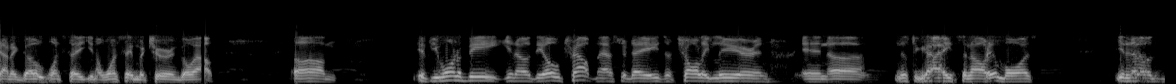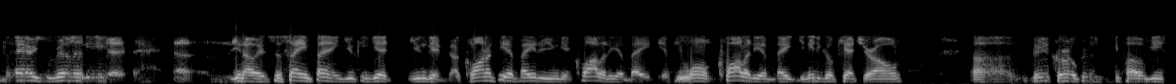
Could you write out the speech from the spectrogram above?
kind of go once they, you know, once they mature and go out. Um, if you want to be, you know, the old trout master days of Charlie Lear and and uh, Mr. Geis and all them boys, you know, there you really need it. Uh, you know, it's the same thing. You can get you can get a quantity of bait or you can get quality of bait. If you want quality of bait, you need to go catch your own. Uh, big croakers, big pogies,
